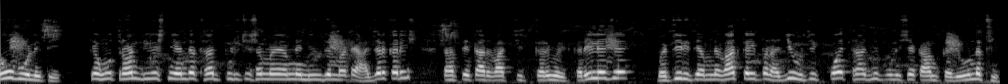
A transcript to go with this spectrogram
એવું બોલી હતી કે હું ત્રણ દિવસની અંદર થરાદ પોલીસ સ્ટેશનમાં એમને નિવેદન માટે હાજર કરીશ. તાર તે તાર વાતચીત કરવી હોય કરી લેજે. બધી રીતે અમને વાત કરી, પણ હજી સુધી કોઈ થરાદની પોલીસે કામ કર્યું નથી.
